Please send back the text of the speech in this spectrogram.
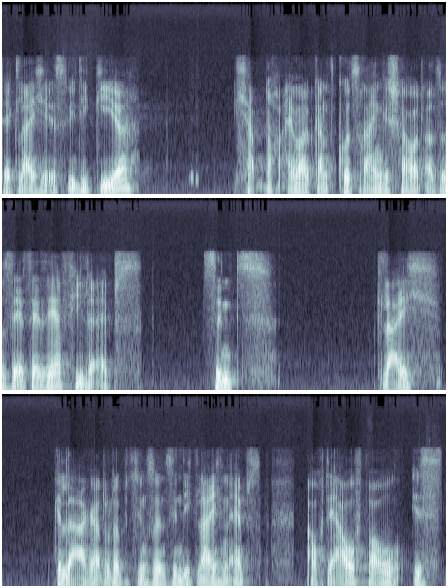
der gleiche ist wie die Gear. Ich habe noch einmal ganz kurz reingeschaut. Also sehr, sehr, sehr viele Apps sind gleich gelagert oder beziehungsweise sind die gleichen Apps. Auch der Aufbau ist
